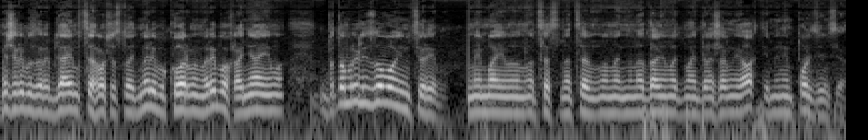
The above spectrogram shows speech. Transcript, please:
Ми ж рибу заробляємо, це гроші стоять. Ми рибу кормимо, рибу охороняємо, потім реалізовуємо цю рибу. Ми маємо на це на це на, даний державний акт, і ми ним пользуємося.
